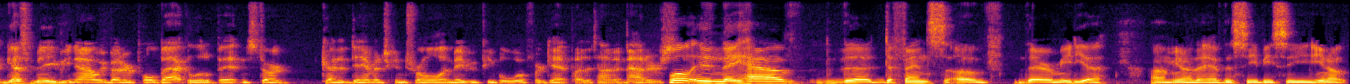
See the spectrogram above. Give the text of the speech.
guess maybe now we better pull back a little bit and start kind of damage control, and maybe people will forget by the time it matters. Well, and they have the defense of their media. Um, you know, they have the CBC. You know,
